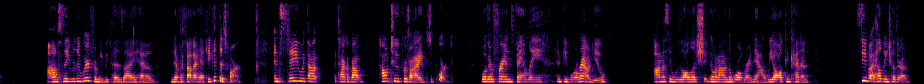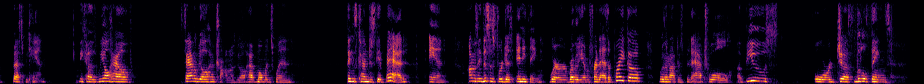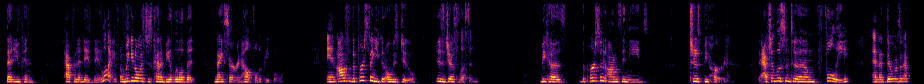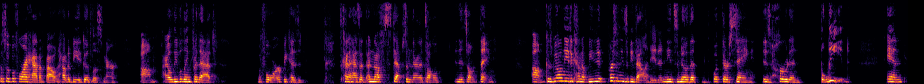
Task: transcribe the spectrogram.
honestly really weird for me because I have never thought I'd actually get this far. And today we thought I'd talk about how to provide support, whether friends, family, and people around you. Honestly, with all the shit going on in the world right now, we all can kind of see about helping each other out best we can. Because we all have, sadly, we all have traumas. We all have moments when things kind of just get bad. And honestly, this is for just anything, where whether you have a friend that has a breakup, whether or not there's been actual abuse, or just little things that you can happen in day to day life. And we can always just kind of be a little bit nicer and helpful to people. And honestly, the first thing you can always do is just listen. Because the person honestly needs to just be heard, to actually listen to them fully and there was an episode before I had about how to be a good listener. Um, I'll leave a link for that before because it, kind of has a, enough steps in there that's all in its own thing. Because um, we all need to kind of, we need, person needs to be validated, needs to know that what they're saying is heard and believed. And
